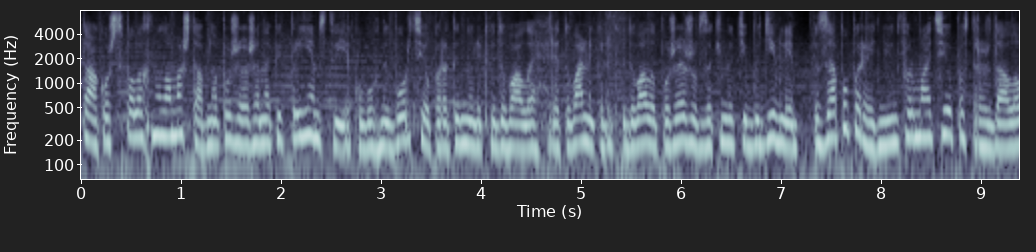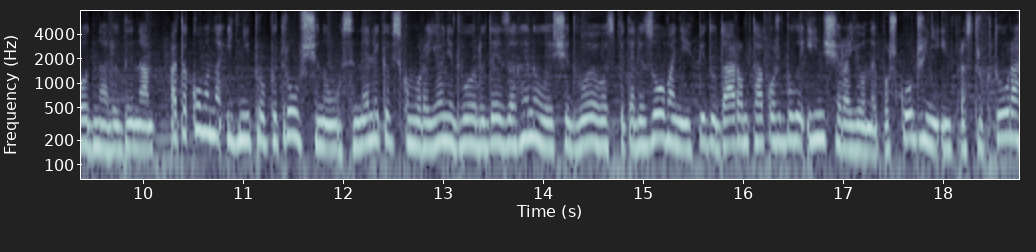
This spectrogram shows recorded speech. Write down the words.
Також спалахнула масштабна пожежа на підприємстві, яку вогнеборці оперативно ліквідували. Рятувальники ліквідували пожежу в закинутій будівлі. За попередньою інформацією постраждала одна людина. Атаковано і Дніпропетровщину. У Синельниківському районі двоє людей загинули, ще двоє госпіталізовані. Під ударом також були інші райони, пошкоджені інфраструктура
